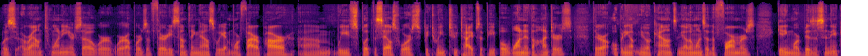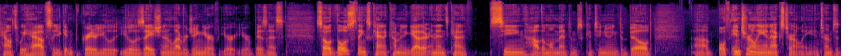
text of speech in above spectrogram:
was around 20 or so. We're, we're upwards of 30 something now, so we got more firepower. Um, we've split the sales force between two types of people. One are the hunters, they're opening up new accounts, and the other ones are the farmers, getting more business in the accounts we have. So you're getting greater util- utilization and leveraging your, your, your business. So those things kind of coming together, and then kind of seeing how the momentum's continuing to build uh, both internally and externally in terms of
